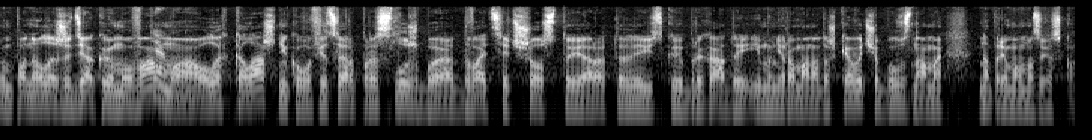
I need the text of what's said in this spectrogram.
Ну, Пане Олеже, дякуємо вам. Дякую. Олег Калашніков, офіцер прес-служби 26-ї артилерійської бригади імені Романа Дашкевича, був з нами на прямому зв'язку.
